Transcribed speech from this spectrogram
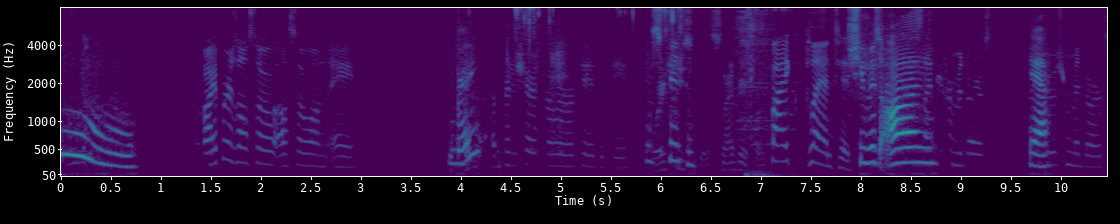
Ooh. Viper's also also on A. Right? I'm pretty sure it's over rotated to B. That's Where's she crazy. sp- sniping from? Spike planted. She was on. sniping from mid doors. Yeah. She was from mid doors.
